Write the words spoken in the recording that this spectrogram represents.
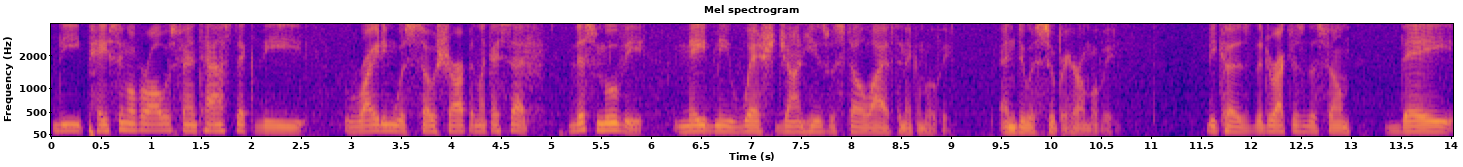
The pacing overall was fantastic. The writing was so sharp, and like I said, this movie made me wish John Hughes was still alive to make a movie and do a superhero movie. Because the directors of this film, they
